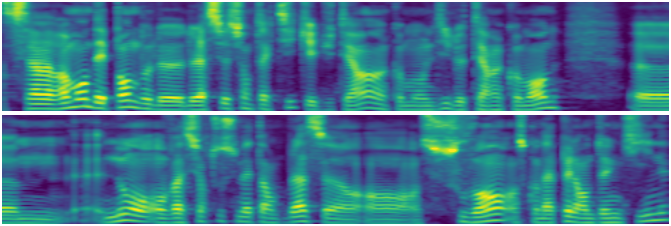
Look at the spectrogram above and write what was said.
ça va vraiment dépendre de, la situation tactique et du terrain. Hein, comme on le dit, le terrain commande. Euh, nous, on, va surtout se mettre en place en, souvent en ce qu'on appelle en dunking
